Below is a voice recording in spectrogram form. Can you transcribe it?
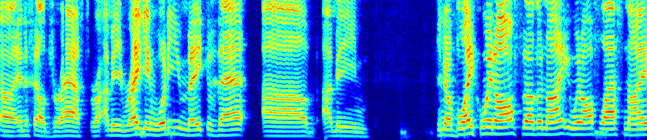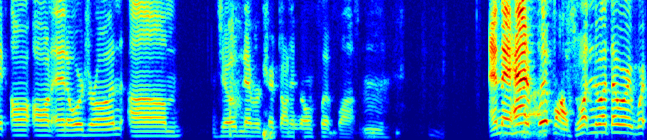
uh, NFL draft. I mean, Reagan, what do you make of that? Um, I mean, you know, Blake went off the other night. He went off last night on, on Ed Orgeron. Um, Job never tripped on his own flip flop. And they had Wow. flip flops. Wasn't what they were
